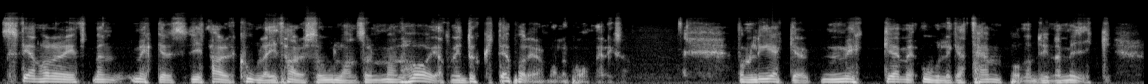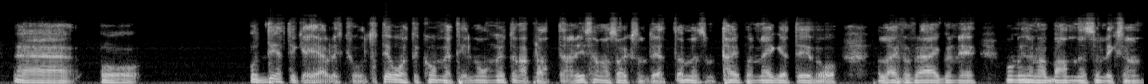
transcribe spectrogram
stenhårda riff men mycket gitarr, coola gitarrsolon. Så man hör ju att de är duktiga på det de håller på med. Liksom. De leker mycket med olika tempon och dynamik. Uh, och och det tycker jag är jävligt coolt. Det återkommer jag till många av de här plattorna. Det är samma sak som, det, som Type of Negative och, Life of Agony. Många av de här banden som liksom,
